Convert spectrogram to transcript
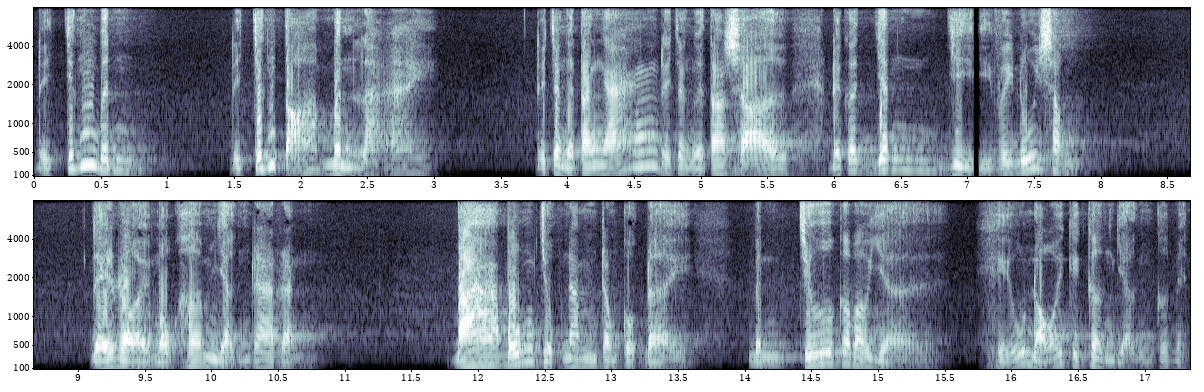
để chứng minh, để chứng tỏ mình là ai, để cho người ta ngán, để cho người ta sợ, để có danh gì với núi sông. Để rồi một hôm nhận ra rằng ba, bốn chục năm trong cuộc đời, mình chưa có bao giờ hiểu nổi cái cơn giận của mình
